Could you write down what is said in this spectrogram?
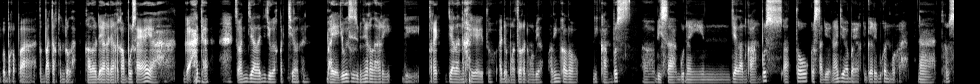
beberapa tempat tertentu lah. Kalau daerah-daerah kampus saya ya nggak ada. Soalnya jalannya juga kecil kan bahaya juga sih sebenarnya lari di trek jalan raya itu. Ada motor ada mobil. Paling kalau di kampus uh, bisa gunain jalan kampus atau ke stadion aja bayar 3000 kan murah. Nah terus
